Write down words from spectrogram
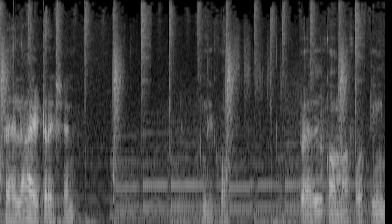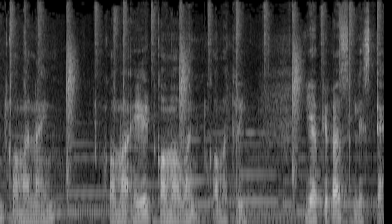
पहला आइट्रेशन देखो twelve comma fourteen comma nine comma eight comma one comma three ये आपके पास लिस्ट है।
